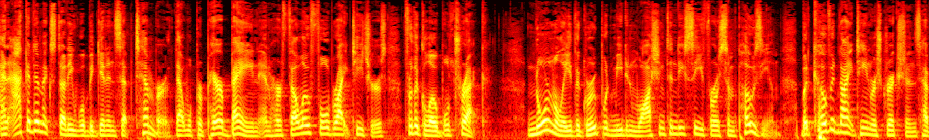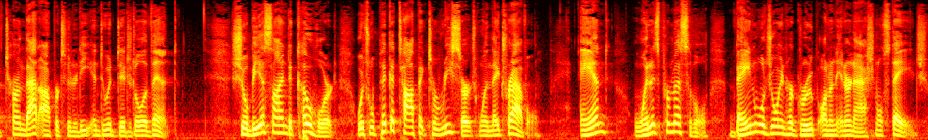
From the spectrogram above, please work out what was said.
An academic study will begin in September that will prepare Bain and her fellow Fulbright teachers for the global trek. Normally, the group would meet in Washington, D.C. for a symposium, but COVID 19 restrictions have turned that opportunity into a digital event. She'll be assigned a cohort which will pick a topic to research when they travel. And, when it's permissible, Bain will join her group on an international stage.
